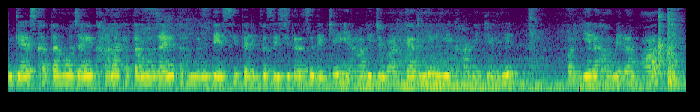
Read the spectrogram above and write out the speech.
गैस खत्म हो जाएँगे, खाना खत्म हो जाएँगे तो हम लोग देसी तरीके से, इसी तरह से देखिए, यहाँ भी जुगाड़ कर लिए खाने के लिए। और ये रहा मेरा भात।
